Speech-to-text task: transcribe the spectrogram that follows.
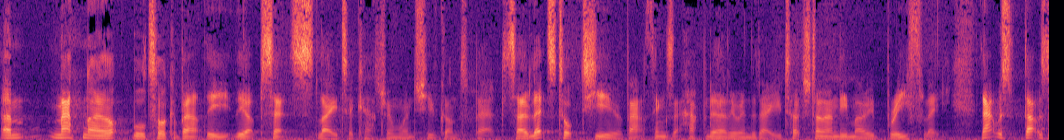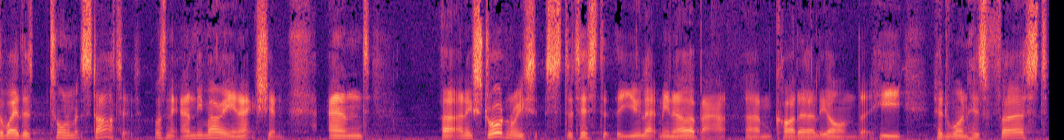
Um, Matt and I will talk about the, the upsets later, Catherine, once you've gone to bed. So let's talk to you about things that happened earlier in the day. You touched on Andy Murray briefly. That was that was the way the tournament started, wasn't it? Andy Murray in action, and uh, an extraordinary s- statistic that you let me know about um, quite early on that he had won his first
